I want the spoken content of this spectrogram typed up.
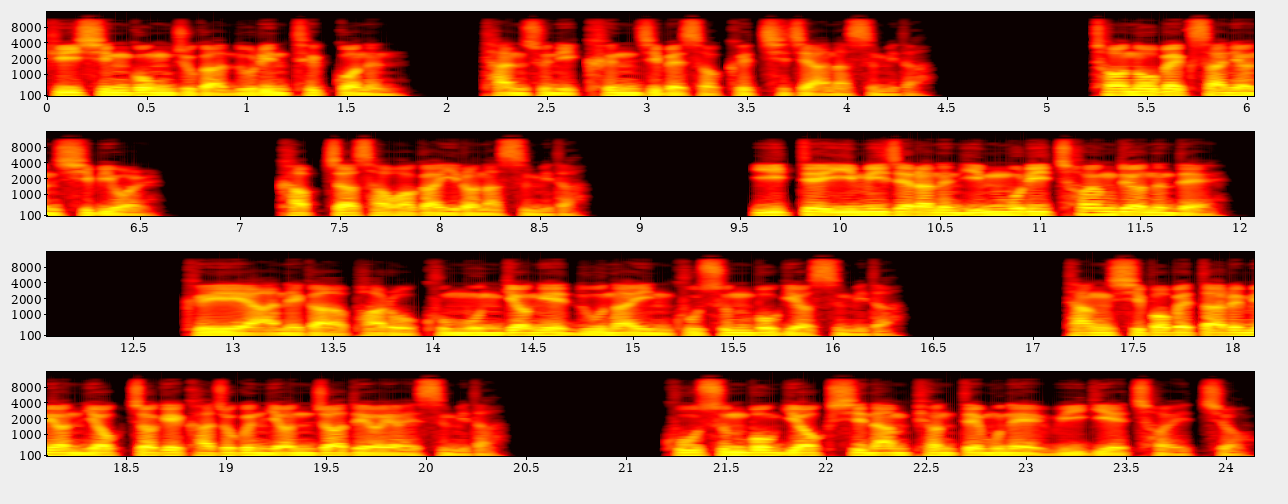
귀신 공주가 누린 특권은 단순히 큰 집에서 그치지 않았습니다. 1504년 12월 갑자사화가 일어났습니다. 이때 이미재라는 인물이 처형되었는데 그의 아내가 바로 구문경의 누나인 구순복이었습니다. 당시 법에 따르면 역적의 가족은 연좌되어야 했습니다. 구순복 역시 남편 때문에 위기에 처했죠.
